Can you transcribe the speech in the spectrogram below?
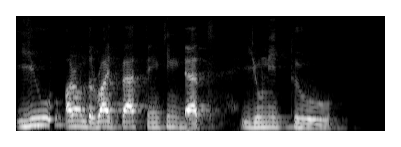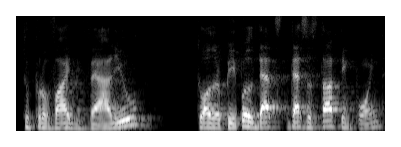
you are on the right path thinking that you need to to provide value to other people. That's that's a starting point.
